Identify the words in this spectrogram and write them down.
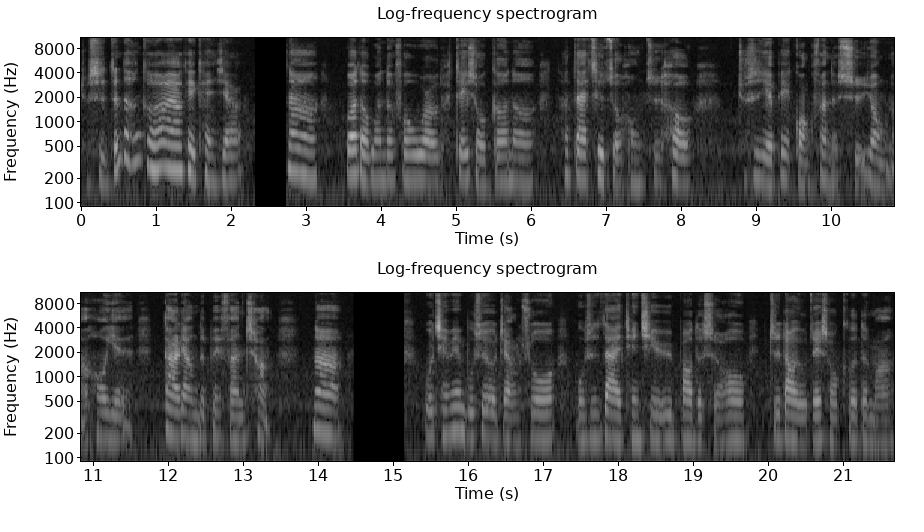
就是真的很可爱啊，可以看一下。那 What a Wonderful World 这首歌呢，它再次走红之后，就是也被广泛的使用，然后也大量的被翻唱。那我前面不是有讲说，我是在天气预报的时候知道有这首歌的吗？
